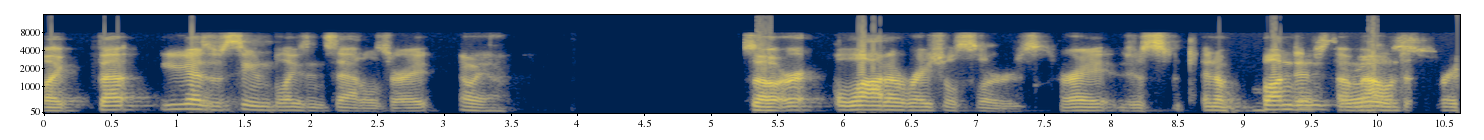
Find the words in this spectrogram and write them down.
Like that, you guys have seen Blazing Saddles, right? Oh yeah. So, or a lot of racial slurs, right? Just an abundant Yes, there amount. Of is. ra-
